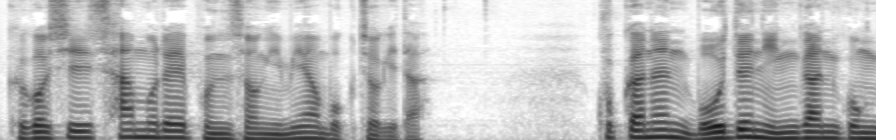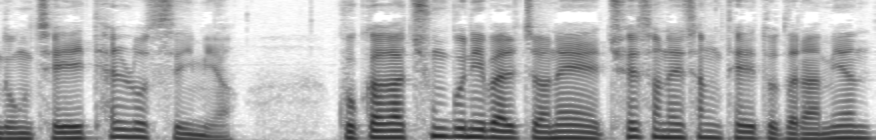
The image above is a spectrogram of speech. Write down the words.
그것이 사물의 본성이며 목적이다. 국가는 모든 인간 공동체의 텔로스이며 국가가 충분히 발전해 최선의 상태에 도달하면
